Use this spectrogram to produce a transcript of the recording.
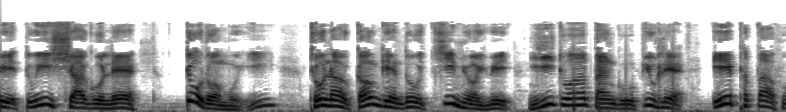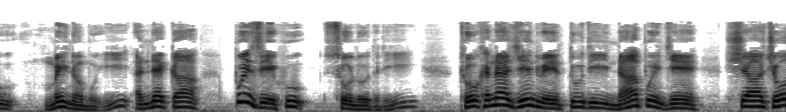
၍သူ၏လျှာကိုလည်း တို့တော်မူ၏။ထိုနောက် ကောင်းကင်သို့ ကြည့်မျှော်၍ညည်းတွားသံကို ပြုလျက်၊ဧဖသဟု မိန့်တော်မူ၏။အနက်ကား၊ပွင့်စေဟု ဆိုလိုသတည်း။ထိုခဏခြင်းတွင် သူသည် နားပွင့်ခြင်း၊လျှာကြော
